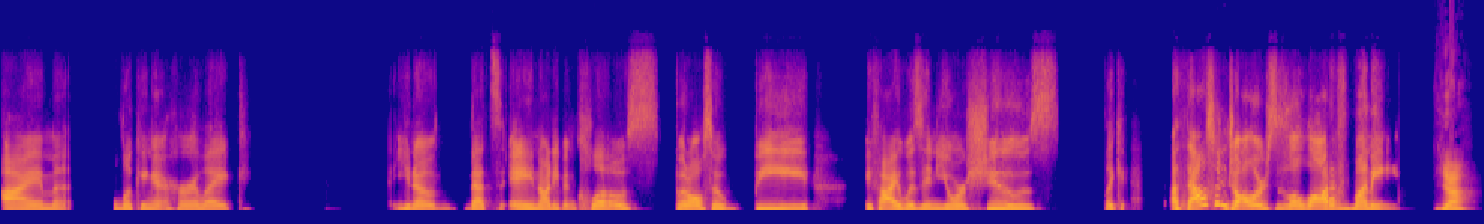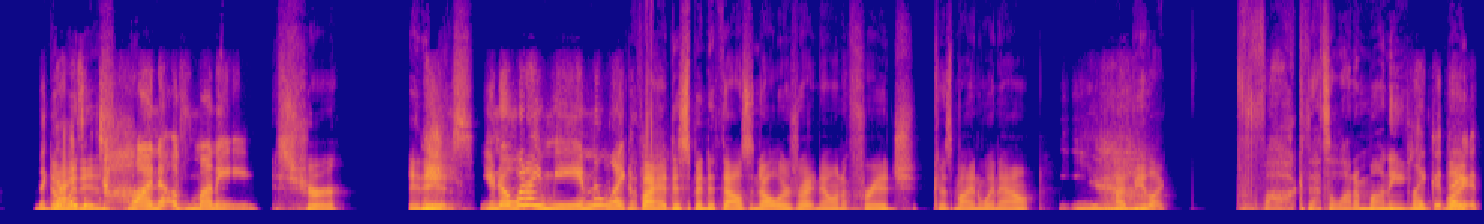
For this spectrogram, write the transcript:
I'm looking at her like, you know, that's A, not even close, but also B, if I was in your shoes, like a thousand dollars is a lot of money. Yeah. Like no, that is, is a ton of money. Sure. It is. You know what I mean? Like if I had to spend a thousand dollars right now on a fridge because mine went out, yeah. I'd be like, fuck, that's a lot of money. Like, like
